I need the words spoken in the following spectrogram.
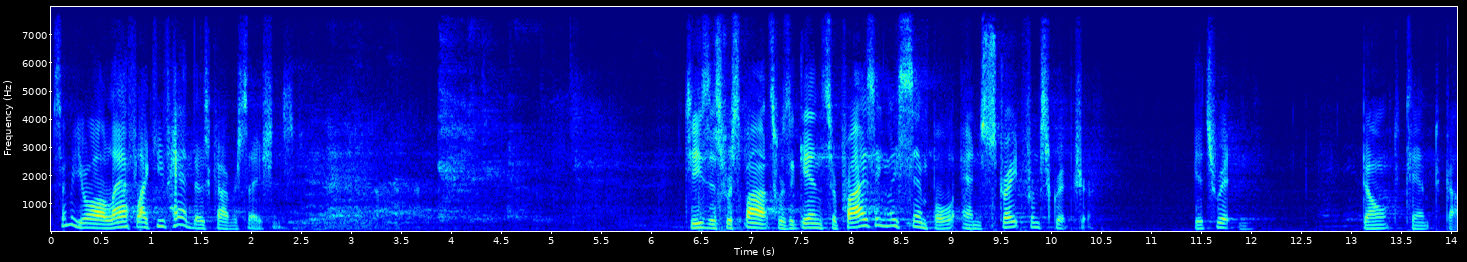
Some of you all laugh like you've had those conversations. Jesus' response was again surprisingly simple and straight from Scripture. It's written, don't tempt God.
